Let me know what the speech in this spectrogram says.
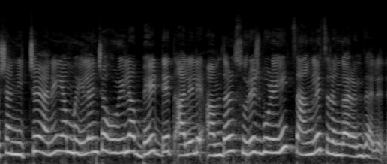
अशा निश्चयाने या महिलांच्या होळीला भेट देत आलेले आमदार सुरेश भोळेही चांगलेच रंगारंग झालेत.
